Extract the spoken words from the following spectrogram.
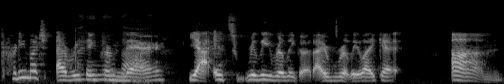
pretty much everything from there. Yeah, it's really, really good. I really like it. Um,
